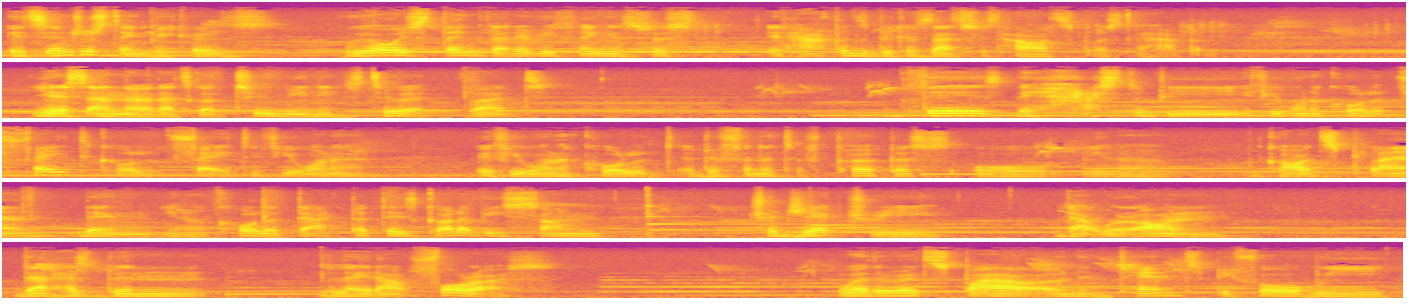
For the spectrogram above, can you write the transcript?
it's interesting because we always think that everything is just it happens because that's just how it's supposed to happen. Yes and no, that's got two meanings to it, but there's there has to be if you want to call it fate, call it fate. If you want to if you want to call it a definitive purpose or, you know, God's plan, then, you know, call it that. But there's got to be some trajectory that we're on that has been laid out for us whether it's by our own intent before we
